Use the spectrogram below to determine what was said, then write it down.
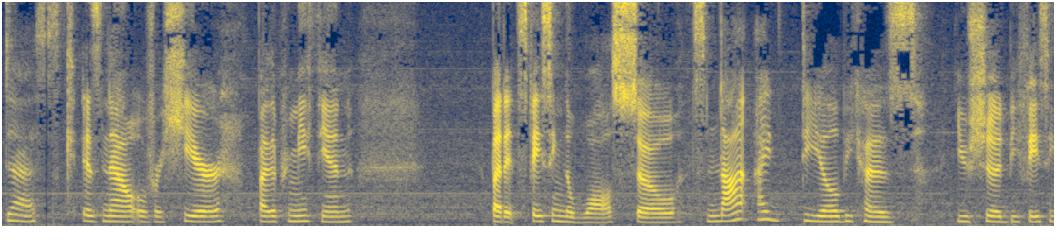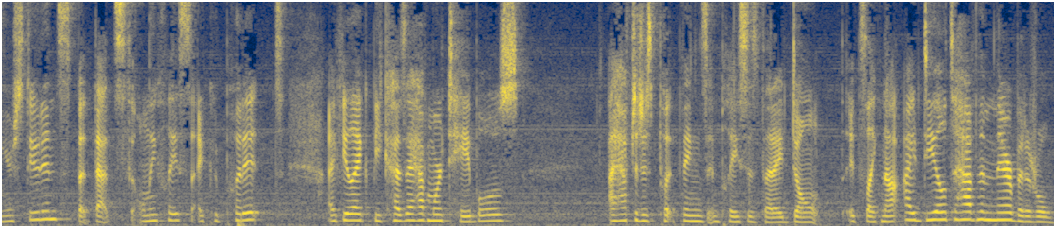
desk is now over here by the Promethean, but it's facing the wall, so it's not ideal because you should be facing your students, but that's the only place I could put it. I feel like because I have more tables, I have to just put things in places that I don't, it's like not ideal to have them there, but it'll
